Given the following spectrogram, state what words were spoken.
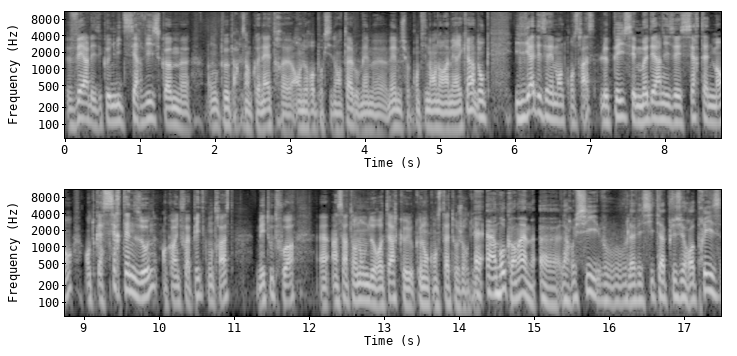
vers les économies de services comme euh, on peut par exemple connaître euh, en Europe occidentale ou même euh, même sur le continent nord-américain. Donc il y a des éléments de contraste. Le pays s'est modernisé certainement, en tout cas certaines zones. Encore une fois, pays de contraste, mais toutefois euh, un certain nombre de retards que, que l'on constate aujourd'hui. Un mot quand même, euh, la Russie, vous, vous l'avez cité à plusieurs reprises,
